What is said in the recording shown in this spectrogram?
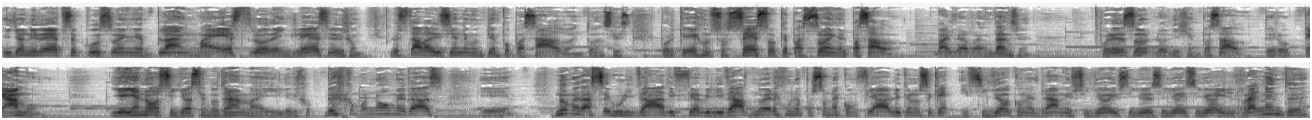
y Johnny Depp se puso en el plan maestro de inglés y le dijo, lo estaba diciendo en un tiempo pasado, entonces, porque es un suceso que pasó en el pasado, valga la redundancia. Por eso lo dije en pasado, pero te amo. Y ella no, siguió haciendo drama y le dijo, ves como no me das, eh, no me das seguridad y fiabilidad, no eres una persona confiable y que no sé qué. Y siguió con el drama y siguió y siguió y siguió y siguió y realmente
